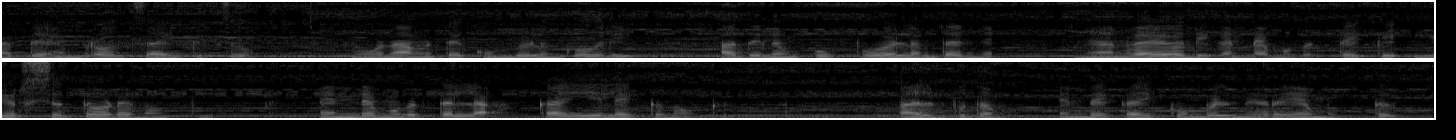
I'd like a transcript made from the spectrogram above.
അദ്ദേഹം പ്രോത്സാഹിപ്പിച്ചു. മൂന്നാമത്തെ കുമ്പിളും കോരി അതിലും ഉപ്പുവെള്ളം തന്നെ. ഞാൻ വയോധികന്റെ മുഖത്തേക്ക് ഈർഷ്യത്തോടെ നോക്കി. എന്റെ മുഖത്തല്ല കയ്യിലേക്ക് നോക്കി. അത്ഭുതം എന്റെ കൈക്കുമ്പിൾ നിറയെ മുത്ത്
